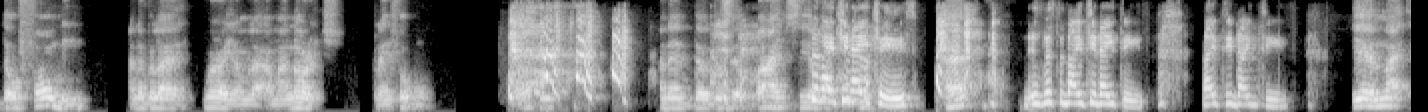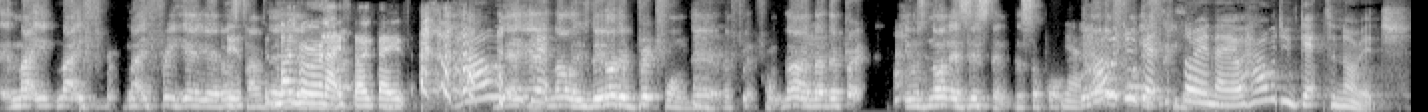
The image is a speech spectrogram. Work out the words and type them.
they'll phone me and they'll be like, where are you? I'm like, I'm at Norwich playing football. and then they'll just say, bye, see you. The 1980s. Eh? Is this the 1980s? 1990s? Yeah, 90, 90, 93, yeah, yeah, those yes. times. Yeah, Much more relaxed those days. How yeah, yeah, get... no, you know the brick phone, the, the flip phone. No, the, the, it was non-existent, the support. Yeah. You know how would you get, sorry, Nao, how would you get to Norwich?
